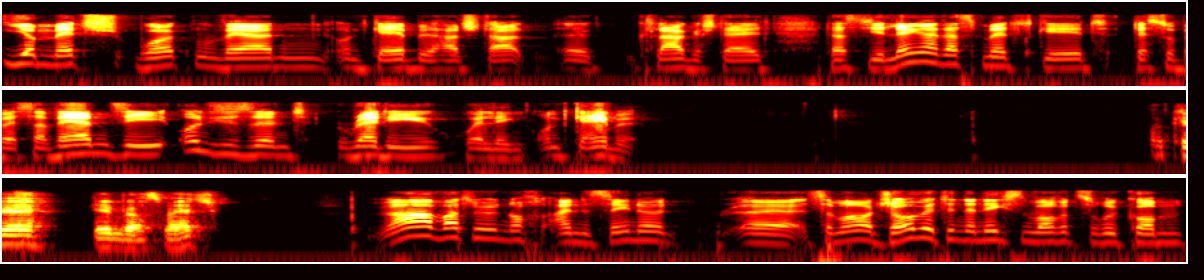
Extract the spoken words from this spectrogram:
ihr Match worken werden. Und Gable hat start, äh, klargestellt, dass je länger das Match geht, desto besser werden sie. Und sie sind ready, willing und Gable. Okay, gehen wir aufs Match. Ja, warte, noch eine Szene. Äh, Samoa Joe wird in der nächsten Woche zurückkommen.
